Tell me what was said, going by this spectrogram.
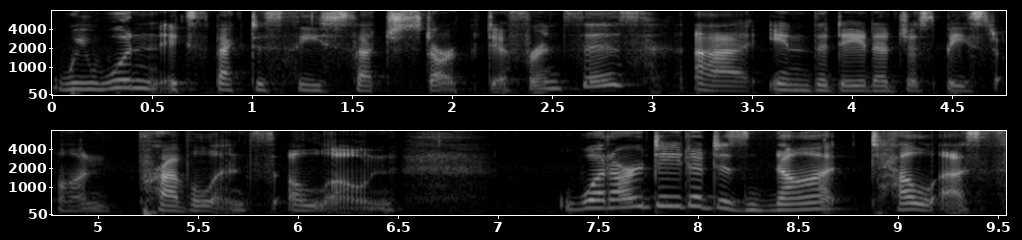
we wouldn't expect to see such stark differences uh, in the data just based on prevalence alone. What our data does not tell us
